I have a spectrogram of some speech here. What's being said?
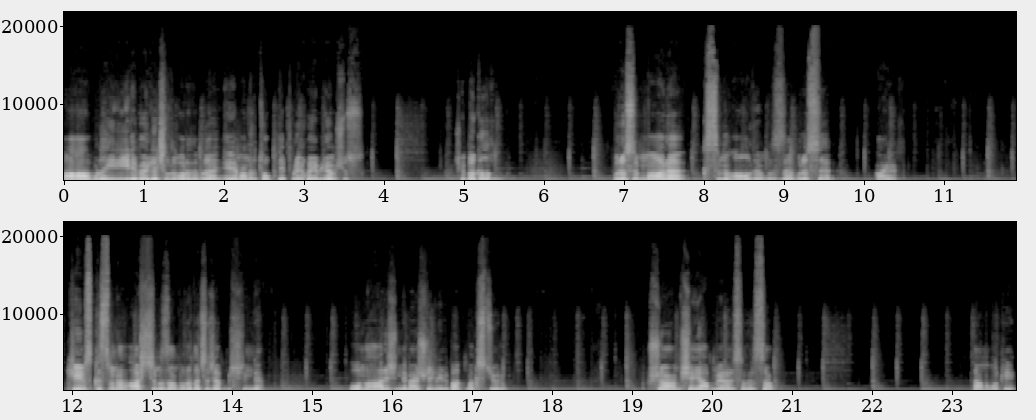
Aa burada yeni yeni bölge açıldı bu arada. Burada elemanları toplayıp buraya koyabiliyormuşuz. Şimdi bakalım. Burası mağara kısmını aldığımızda burası aynen. Caves kısmını açtığımız zaman buralar da açılacakmış. Şimdi onun haricinde ben şuraya bir bakmak istiyorum. Şu an bir şey yapmıyor herhalde sanırsam. Tamam okey.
